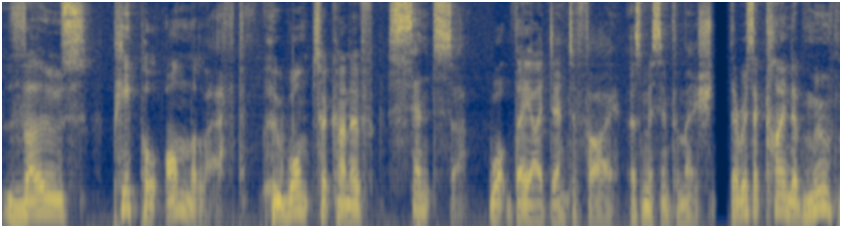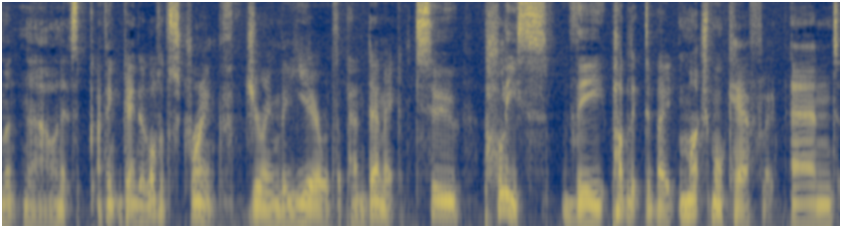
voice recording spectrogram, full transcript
those people on the left who want to kind of censor what they identify as misinformation. There is a kind of movement now, and it's, I think, gained a lot of strength during the year of the pandemic to police the public debate much more carefully and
